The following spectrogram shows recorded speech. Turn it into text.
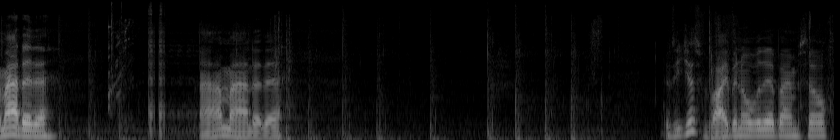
I'm out of there. I'm out of there. Is he just vibing over there by himself,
